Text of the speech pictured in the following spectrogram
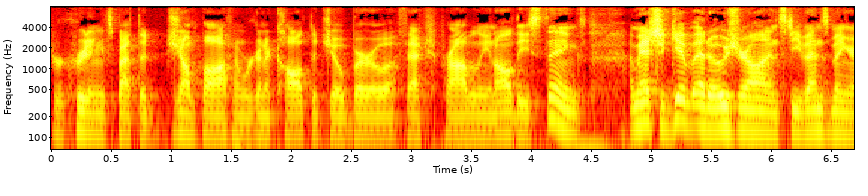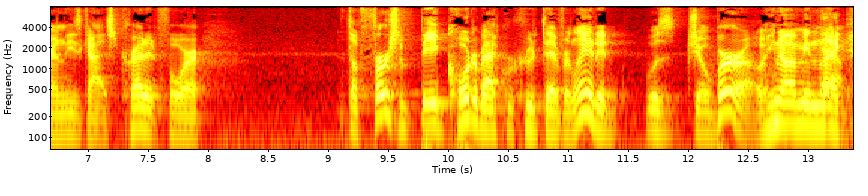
recruiting's about to jump off, and we're gonna call it the Joe Burrow effect, probably, and all these things. I mean, I should give Ed Orgeron and Steve Ensminger and these guys credit for the first big quarterback recruit they ever landed was Joe Burrow. You know, what I mean, like Yeah.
